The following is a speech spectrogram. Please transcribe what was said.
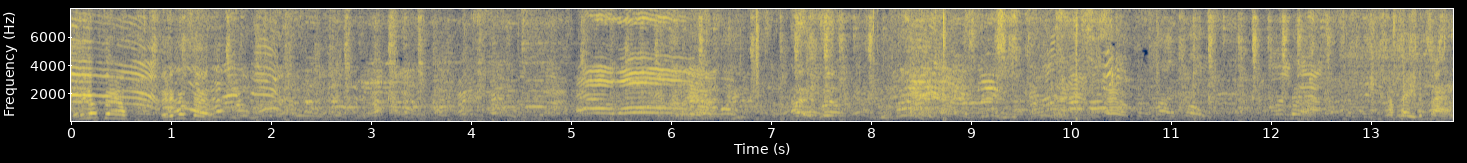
Let it go, Fam. Let it go, Fam. I paid the know.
